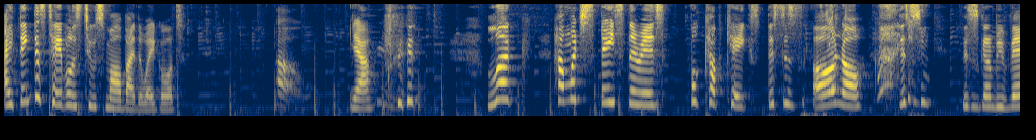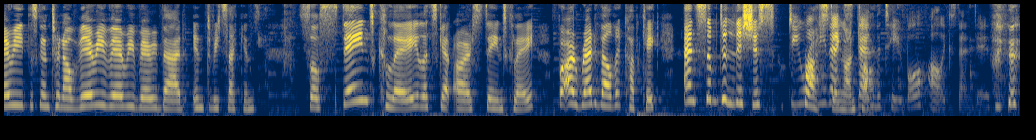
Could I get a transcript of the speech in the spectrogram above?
I think this table is too small, by the way, Gold. Oh. Yeah. Look how much space there is for cupcakes. This is oh no. This this is gonna be very this is gonna turn out very, very, very bad in three seconds. So stained clay, let's get our stained clay for our red velvet cupcake and some delicious Do you want me to frosting on extend top. the table? I'll extend it.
